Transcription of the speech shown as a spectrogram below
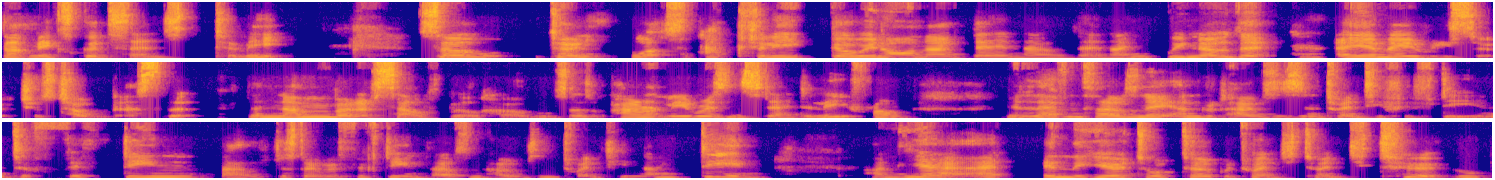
that makes good sense to me. So, Tony, what's actually going on out there now then? And we know that AMA research has told us that the number of self-built homes has apparently risen steadily from 11,800 houses in 2015 to 15,000, just over 15,000 homes in 2019. And yet, in the year to October 2022,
